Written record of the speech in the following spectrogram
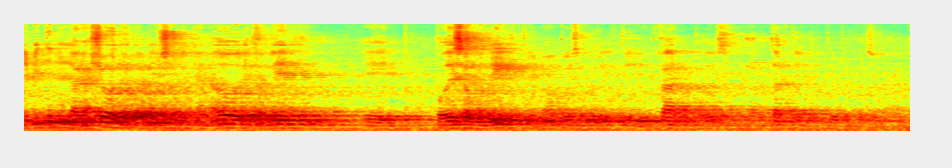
te meten en la gallola, también son encanadores, también eh, podés aburrirte, ¿no? Podés aburrirte de dibujar, podés adaptarte a tus propios personajes.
